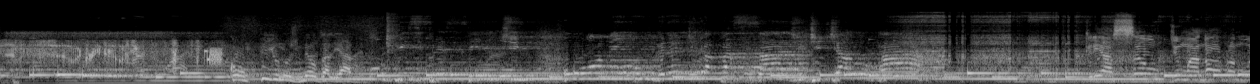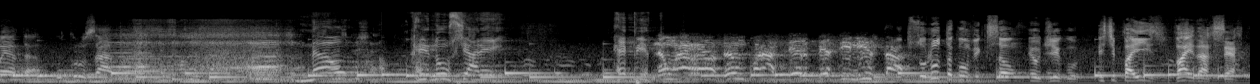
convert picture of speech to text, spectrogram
Confio nos meus aliados. O vice-presidente, um homem com grande capacidade de dialogar. Criação de uma nova moeda, o cruzado. Não renunciarei. Repito. Não há ser pessimista. Absoluta convicção, eu digo, este país vai dar certo.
